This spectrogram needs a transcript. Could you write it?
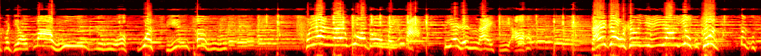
不叫马武？我心疼。出言来我都没骂别人来讲，再叫声阴阳有准，邓飞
